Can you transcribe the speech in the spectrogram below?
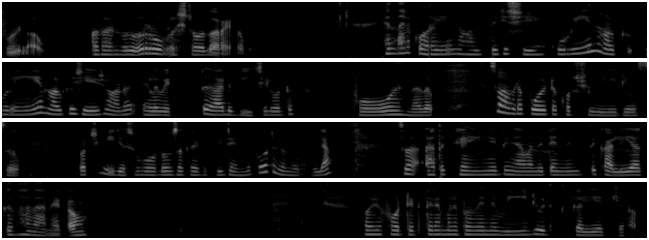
ഫുള്ളാവും അതാണ് വേറൊരു പ്രശ്നം എന്ന് പറയുന്നത്. എന്നാലും കുറേ നാളത്തേക്ക് ശേ കുറേ നാൾക്ക് കുറേ നാൾക്ക് ശേഷമാണ് ഞങ്ങൾ വെട്ടുകാട് ബീച്ചിലോട്ട് പോകുന്നത്. സോ അവിടെ പോയിട്ട് കുറച്ച് വീഡിയോസ് കുറച്ച് വീഡിയോസും ഫോട്ടോസൊക്കെ എടുത്തിട്ടുണ്ട് ഫോട്ടോസ് ഒന്നും ഇല്ല സോ അത് കഴിഞ്ഞിട്ട് ഞാൻ വന്നിട്ട് എന്നെ കളിയാക്കുന്നതാണ് കേട്ടോ. ഒരു ഫോട്ടോ എടുത്ത് തരാൻ പറഞ്ഞപ്പോൾ എന്നെ വീഡിയോ എടുത്ത് കളിയാക്കിയതാണ്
